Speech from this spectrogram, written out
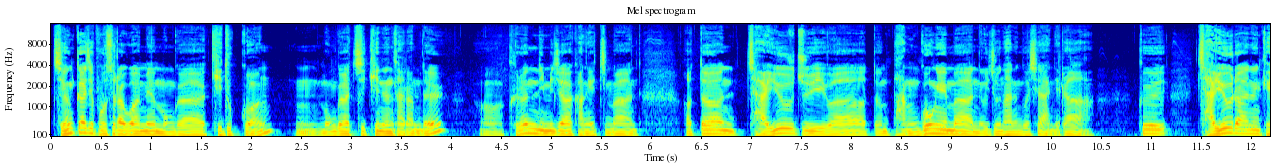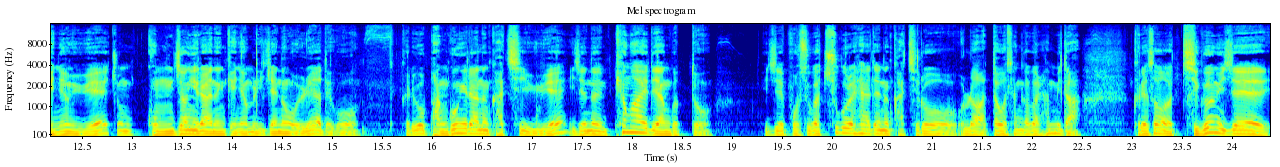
지금까지 보수라고 하면 뭔가 기득권, 음, 뭔가 지키는 사람들 어, 그런 이미지가 강했지만 어떤 자유주의와 어떤 반공에만 의존하는 것이 아니라 그 자유라는 개념 위에 좀 공정이라는 개념을 이제는 올려야 되고 그리고 반공이라는 가치 위에 이제는 평화에 대한 것도 이제 보수가 추구를 해야 되는 가치로 올라왔다고 생각을 합니다. 그래서 지금 이제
